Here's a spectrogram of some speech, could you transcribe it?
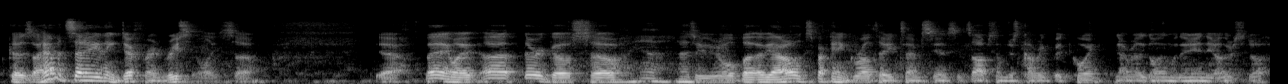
because I haven't said anything different recently. So yeah. But anyway, uh, there it goes. So yeah, as usual. But I mean, I don't expect any growth anytime soon since obviously I'm just covering Bitcoin, not really going with any of the other stuff.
